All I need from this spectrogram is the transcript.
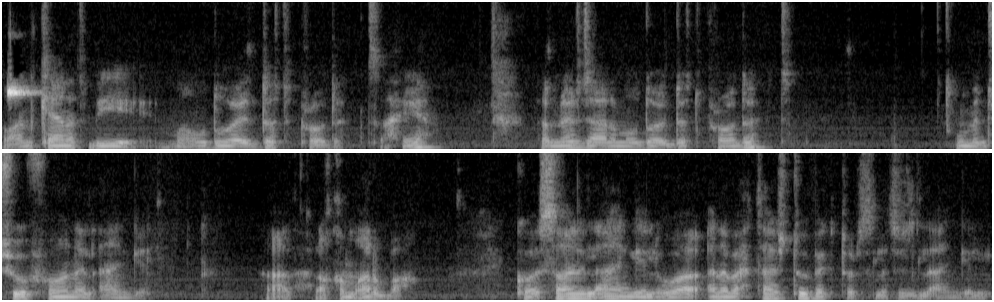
طبعا كانت بموضوع ال dot product صحيح؟ فبنرجع على موضوع ال dot product وبنشوف هون ال angle هذا رقم أربعة. cosine ال angle هو أنا بحتاج two vectors لتجد ال angle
